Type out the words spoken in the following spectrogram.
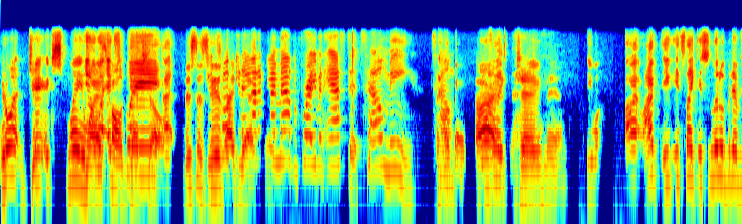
you know what, Jay? Explain You why what? it's called Get Show. uh, this is You his took idea. it out of my mouth before I even asked it. Tell me. Tell me. Okay. All it's right, like Jay. man. I, I, it's like it's a little bit of.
